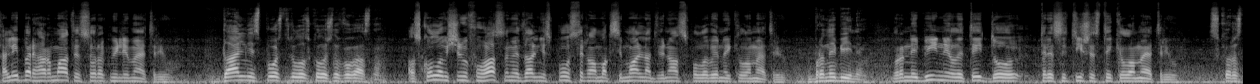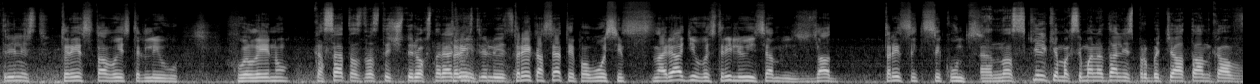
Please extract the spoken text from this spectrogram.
Калібр гармати 40 мм. Дальність пострілу осколочно-фугасним. Осколовичними фугасними дальність пострілу максимальна 12,5 км. Бронебійним. Бронебійний летить до 36 км. Скорострільність. 300 вистрілів в хвилину. Касета з 24 снарядів Три, вистрілюється. три касети по 8 снарядів вистрілюється за 30 секунд. Е, Наскільки максимальна дальність пробиття танка в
